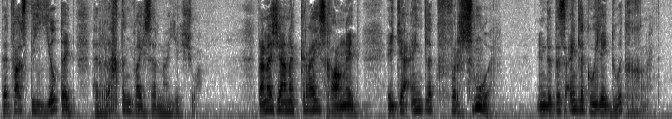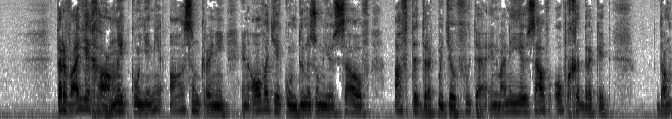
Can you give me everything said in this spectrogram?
Dit was die heeltyd 'n rigtingwyser na Yeshua. Dan as jy aan 'n kruis gehang het, het jy eintlik versmoor. En dit is eintlik hoe jy dood gegaan het. Terwyl jy gehang het, kon jy nie asem kry nie en al wat jy kon doen is om jouself af te druk met jou voete en wanneer jy jouself opgedruk het, dan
